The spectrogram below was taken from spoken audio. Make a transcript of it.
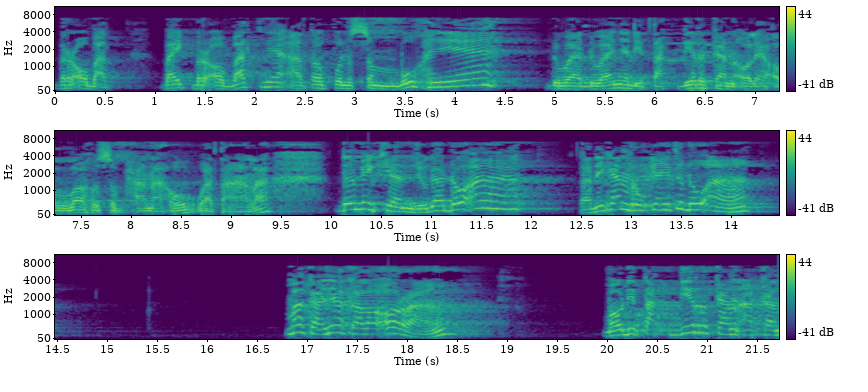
Berobat. Baik berobatnya ataupun sembuhnya dua-duanya ditakdirkan oleh Allah Subhanahu wa taala. Demikian juga doa. Tadi kan rukyah itu doa. Makanya kalau orang mau ditakdirkan akan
